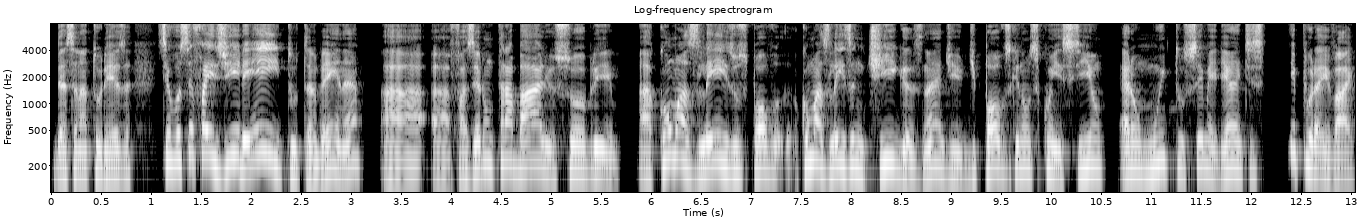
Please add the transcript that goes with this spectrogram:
dessa natureza? Se você faz direito também, né? A, a fazer um trabalho sobre a, como as leis, os povos, como as leis antigas, né? De, de povos que não se conheciam eram muito semelhantes e por aí vai.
